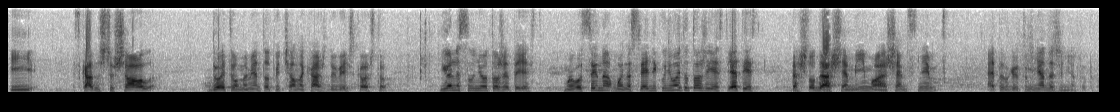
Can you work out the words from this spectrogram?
и сказано, что Шаул до этого момента отвечал на каждую вещь, сказал, что Йонасан у него тоже это есть. Моего сына, мой наследник, у него это тоже есть, это есть. Дошло до Ашем ему, Ашем с ним. Этот говорит, у меня даже нет этого.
